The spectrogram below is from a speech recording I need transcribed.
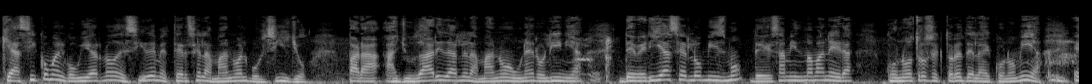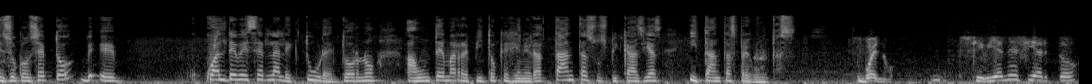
que así como el gobierno decide meterse la mano al bolsillo para ayudar y darle la mano a una aerolínea, debería hacer lo mismo de esa misma manera con otros sectores de la economía en su concepto, eh, ¿cuál debe ser la lectura en torno a un tema, repito, que genera tantas suspicacias y tantas preguntas? Bueno, si bien es cierto,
